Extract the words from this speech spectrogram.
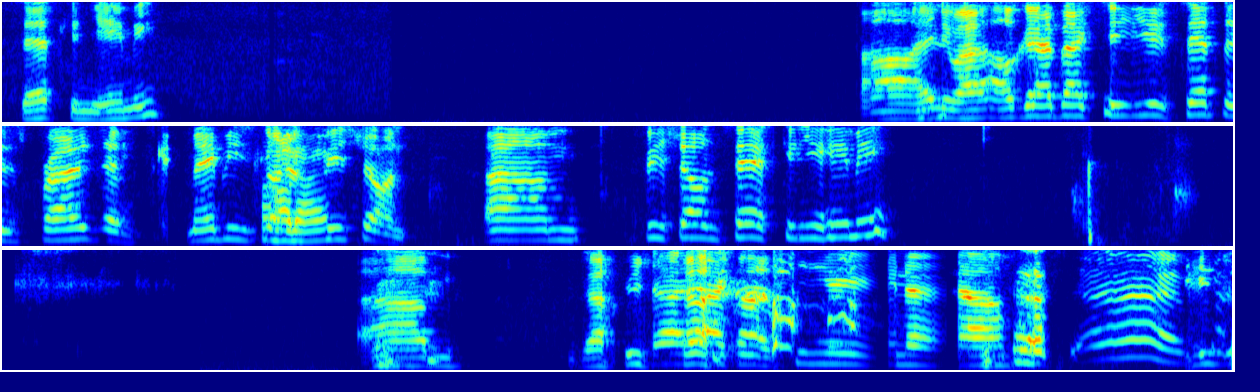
Seth, can you hear me? Uh, anyway, I'll go back to you. Seth is frozen. Maybe he's got Oh, a fish on. Um, fish on, Seth. Can you hear me? Um, no, he yeah, yeah, can't. can you hear me now? He's,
